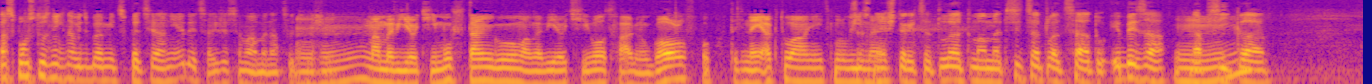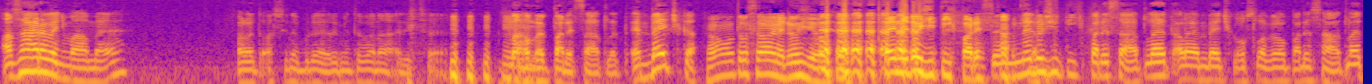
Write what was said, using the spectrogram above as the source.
A spoustu z nich navíc bude mít speciální edice, takže se máme na co těšit. Mhm. Máme výročí Mustangu, máme výročí Volkswagenu Golf, pokud teď nejaktuálněji mluvíme. Přesně 40 let, máme 30 let Seatu Ibiza Mhm. například. A zároveň máme, ale to asi nebude limitovaná edice, máme 50 let MBčka. No, to se ale nedožilo. To, je nedožitých 50. To je nedožitých 50 let, ale MBčko oslavilo 50 let.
